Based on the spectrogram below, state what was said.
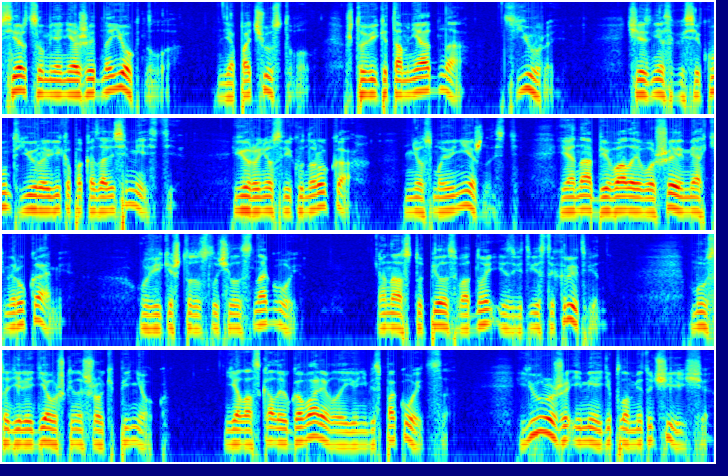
сердце у меня неожиданно ёкнуло. Я почувствовал, что Вики там не одна – с Юрой. Через несколько секунд Юра и Вика показались вместе. Юра нес Вику на руках, нес мою нежность, и она оббивала его шею мягкими руками. У Вики что-то случилось с ногой. Она оступилась в одной из ветвистых рытвин. Мы усадили девушки на широкий пенек. Я ласкал и уговаривала ее не беспокоиться. Юра же, имея диплом медучилища,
